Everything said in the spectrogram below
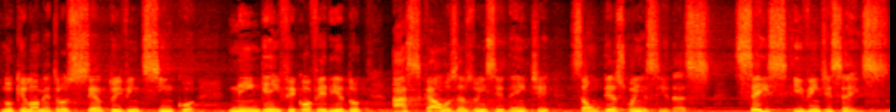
no quilômetro 125. Ninguém ficou ferido. As causas do incidente são desconhecidas. 6 e 26.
